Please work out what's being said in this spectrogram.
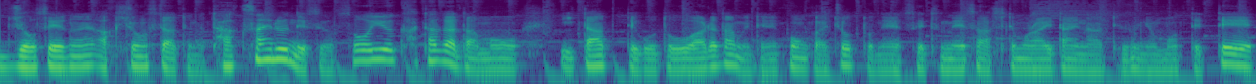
女性の、ね、アクションスターっていうのはたくさんいるんですよ。そういう方々もいたってことを改めてね、今回ちょっとね、説明させてもらいたいなというふうに思ってて、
